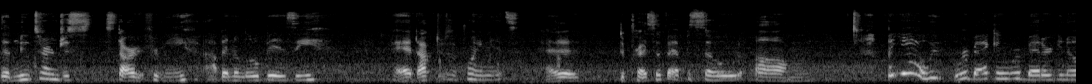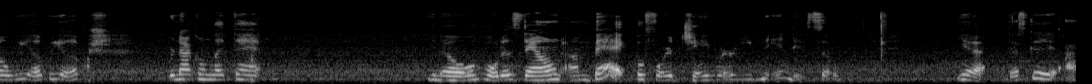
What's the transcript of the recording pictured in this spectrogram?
the new term just started for me. I've been a little busy, had doctor's appointments, had a depressive episode. Um, but yeah, we, we're back and we're better. You know, we up, we up. We're not gonna let that you know, hold us down. I'm back before January even ended. So, yeah, that's good, I,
